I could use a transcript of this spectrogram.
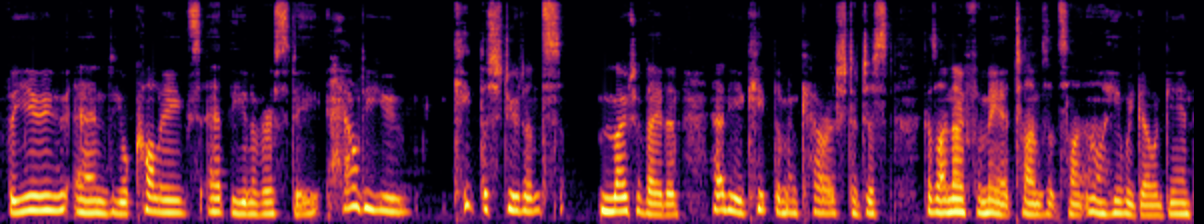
for you and your colleagues at the university, how do you keep the students motivated? How do you keep them encouraged to just, because I know for me at times it's like, oh, here we go again.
